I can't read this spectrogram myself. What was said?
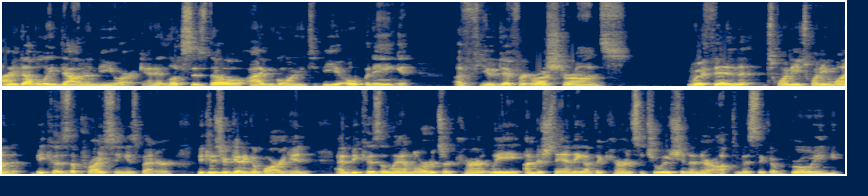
I'm doubling down on New York and it looks as though I'm going to be opening a few different restaurants within 2021 because the pricing is better, because you're getting a bargain, and because the landlords are currently understanding of the current situation and they're optimistic of growing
